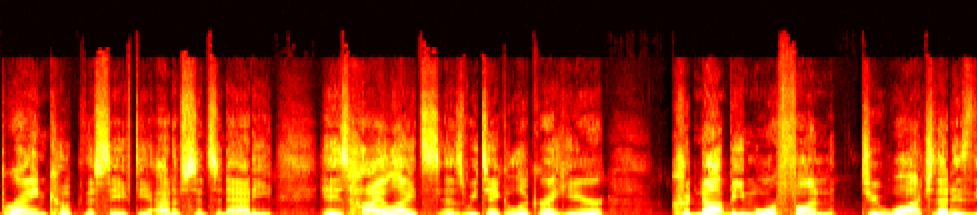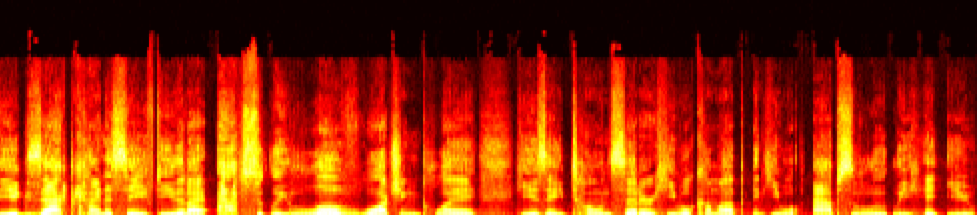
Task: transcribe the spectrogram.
Bryan Cook, the safety out of Cincinnati. His highlights, as we take a look right here, could not be more fun to watch. That is the exact kind of safety that I absolutely love watching play. He is a tone setter. He will come up and he will absolutely hit you,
